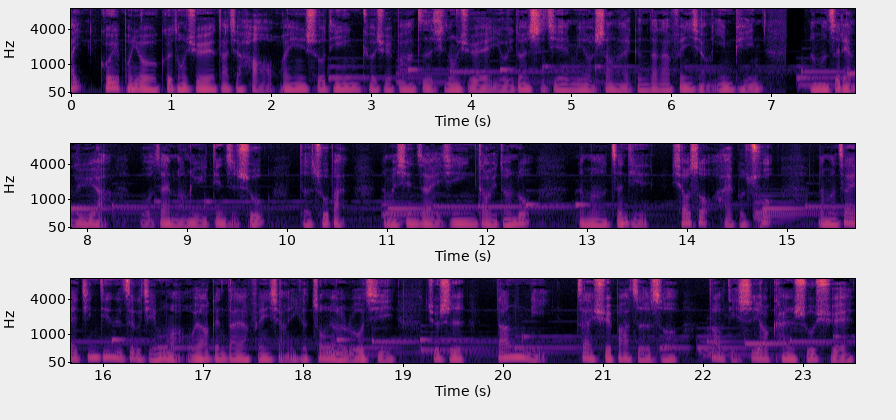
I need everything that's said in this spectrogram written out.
嗨，各位朋友、各位同学，大家好，欢迎收听科学八字新同学。有一段时间没有上来跟大家分享音频，那么这两个月啊，我在忙于电子书的出版，那么现在已经告一段落，那么整体销售还不错。那么在今天的这个节目啊，我要跟大家分享一个重要的逻辑，就是当你在学八字的时候，到底是要看书学，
